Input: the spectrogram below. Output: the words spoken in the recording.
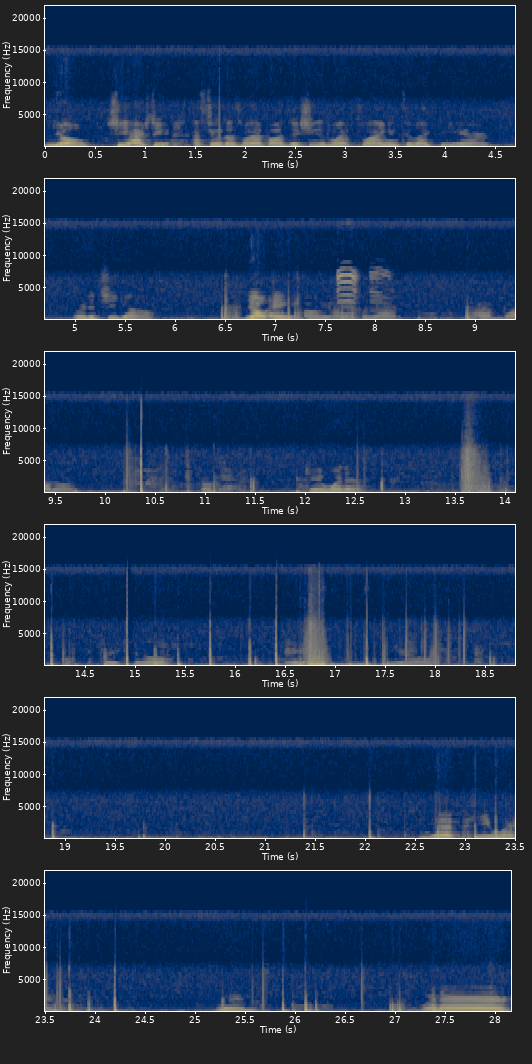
Yo, she actually, as soon as that's when I paused it, she just went flying into like the air. Where did she go? Yo, hey, oh, oh yeah, I forgot. I have God on. Okay. Okay, winner. Okay, kill. A S E E L. Yep, he wins. Win. Winner!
